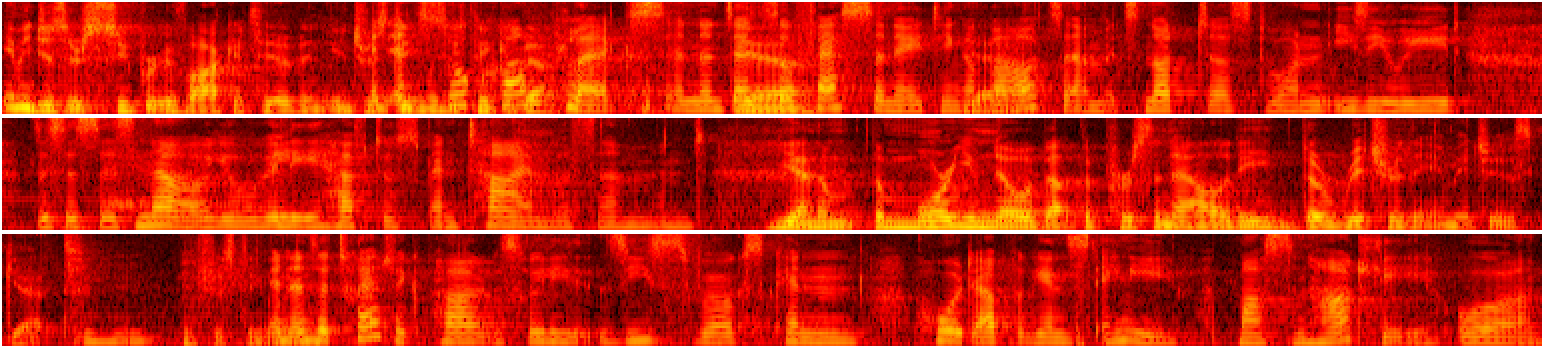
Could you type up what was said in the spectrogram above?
images are super evocative and interesting and, and when so you think about complex, and, and that's yeah. so fascinating yeah. about them. It's not just one easy read this is this. No, you really have to spend time with them. And yeah, and the, the more you know about the personality, the richer the images get. Mm-hmm. Interesting. And, and the tragic part is really these works can hold up against any Marsden Hartley or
